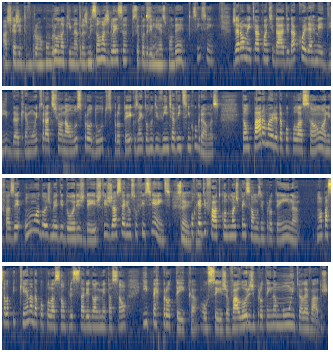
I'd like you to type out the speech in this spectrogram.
Acho que a gente teve um problema com o Bruno aqui na transmissão, mas Gleissa, você poderia sim. me responder? Sim, sim. Geralmente a quantidade da colher medida, que é muito tradicional nos produtos proteicos, é em torno de 20 a 25 gramas. Então, para a maioria da população, Anne, fazer um ou dois medidores destes já seriam suficientes. Certo. Porque, de fato, quando nós pensamos em proteína, uma parcela pequena da população precisaria de uma alimentação hiperproteica, ou seja, valores de proteína muito elevados.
